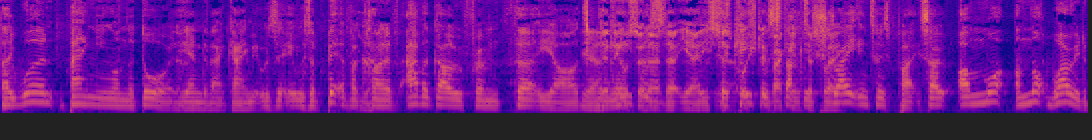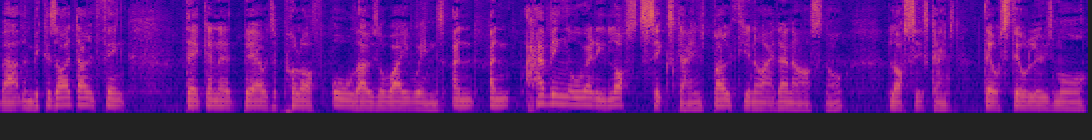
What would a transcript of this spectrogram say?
they weren't banging on the door at the end of that game. It was it was a bit of a kind of have a go from thirty yards. Yeah. The Nielsen had that, yeah, he's just pushed it back stuck into it play. straight into his play. So I'm not I'm not worried about them because I don't think they're going to be able to pull off all those away wins. And and having already lost six games, both United and Arsenal lost six games, they'll still lose more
